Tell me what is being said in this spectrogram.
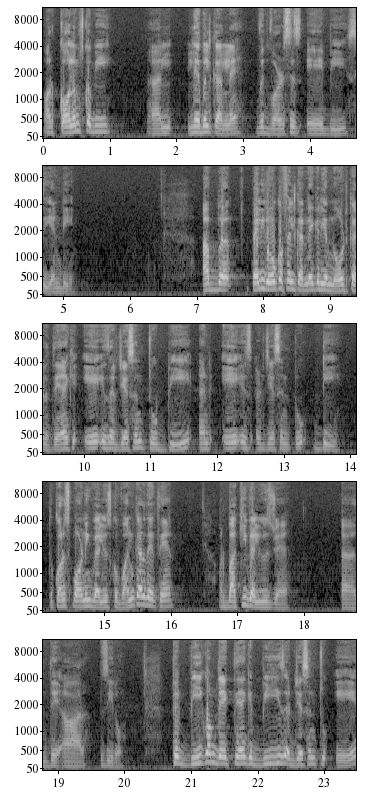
اور کالمس کو بھی لیبل کر لیں with vertices A B C and D اب پہلی رو کو فل کرنے کے لیے ہم نوٹ کرتے ہیں کہ A is adjacent to B and A is adjacent to D تو کورسپونڈنگ ویلوز کو ون کر دیتے ہیں اور باقی ویلوز جو ہیں دے آر زیرو پھر بی کو ہم دیکھتے ہیں کہ B is adjacent to A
